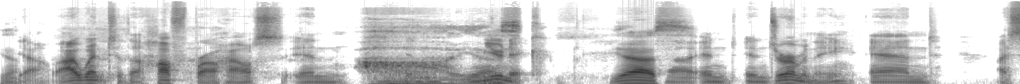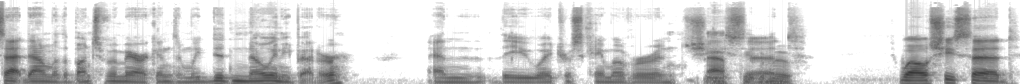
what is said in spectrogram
Yeah. yeah i went to the hofbrauhaus in, Ah, in yes. munich Yes. uh, in in germany and i sat down with a bunch of americans and we didn't know any better and the waitress came over and she Asked said well she said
